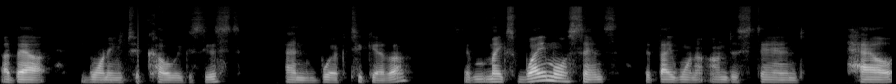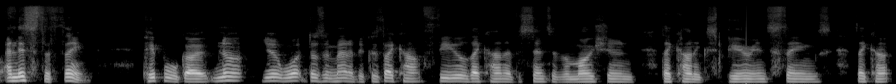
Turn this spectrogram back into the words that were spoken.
about wanting to coexist and work together. It makes way more sense that they want to understand how, and this is the thing. People will go, no, you know what, doesn't matter because they can't feel, they can't have a sense of emotion, they can't experience things, they can't,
